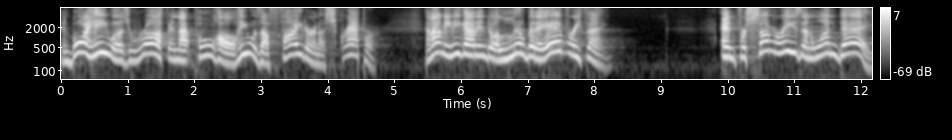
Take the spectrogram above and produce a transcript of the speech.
And boy, he was rough in that pool hall. He was a fighter and a scrapper. And I mean, he got into a little bit of everything. And for some reason, one day,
